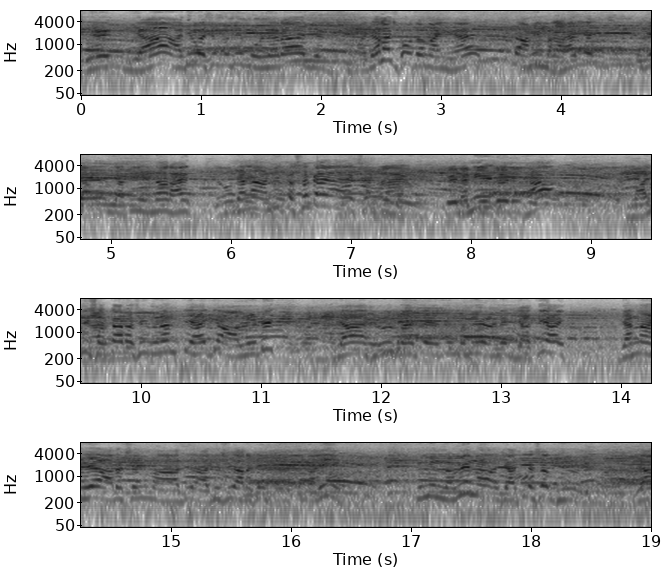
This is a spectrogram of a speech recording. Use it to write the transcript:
हे या आदिवासीमध्ये बोलणारा जे समाजालाच होत नाही आहे तर आम्ही बाहेर ज्या जाती येणार आहेत त्यांना आम्ही कसं काय ॲक्शन त्यांनी ह्या माझी सरकार अशी विनंती आहे की ऑलरेडी या शेड्यूल ट्राईबच्या याच्यामध्ये अनेक जाती आहेत ज्यांना हे आरक्षण आदि आदिवासी आरक्षण नाही तुम्ही नवीन जाती असं या ज्या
